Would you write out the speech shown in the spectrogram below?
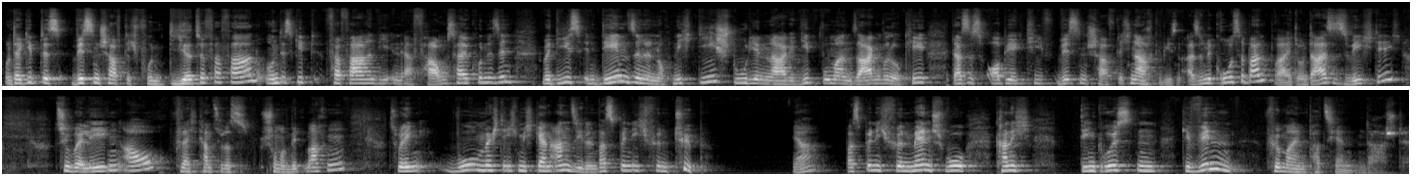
Und da gibt es wissenschaftlich fundierte Verfahren und es gibt Verfahren, die in der Erfahrungsheilkunde sind, über die es in dem Sinne noch nicht die Studienlage gibt, wo man sagen würde, okay, das ist objektiv wissenschaftlich nachgewiesen. Also eine große Bandbreite. Und da ist es wichtig zu überlegen auch, vielleicht kannst du das schon mal mitmachen, zu überlegen, wo möchte ich mich gern ansiedeln? Was bin ich für ein Typ? Ja? Was bin ich für ein Mensch? Wo kann ich den größten Gewinn für meinen Patienten darstellen?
